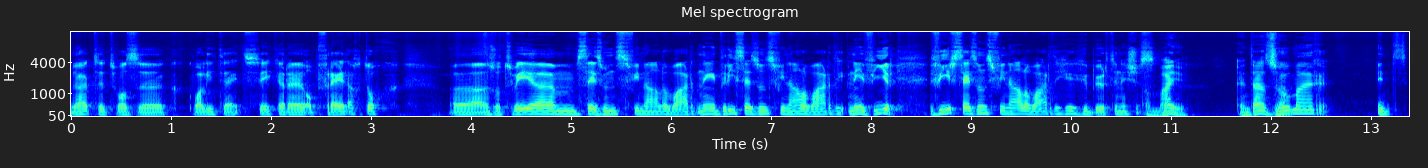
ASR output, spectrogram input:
Ja, het, het was kwaliteit. Zeker op vrijdag toch. Uh, zo twee um, seizoensfinale waardige... Nee, drie seizoensfinale waardige... Nee, vier. Vier seizoensfinale waardige gebeurtenisjes. Amai. En dat zomaar in het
